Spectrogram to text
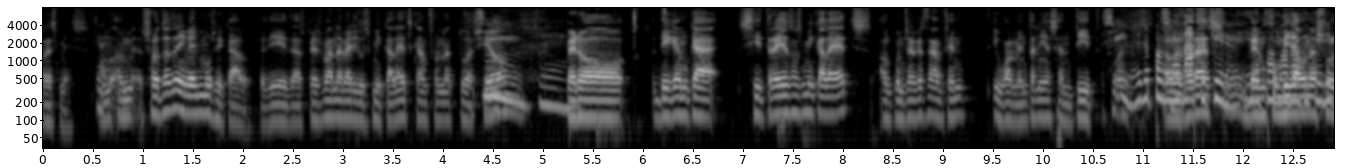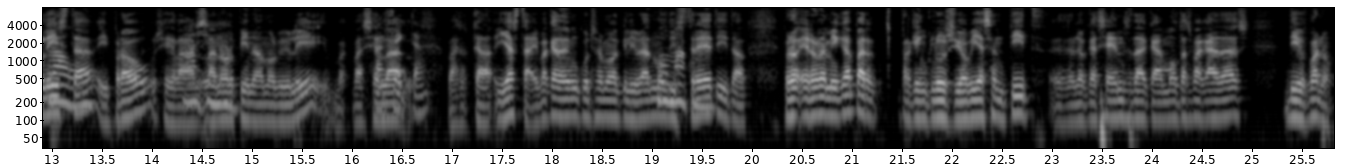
res més. M- Sobretot a nivell musical. Vull dir, després van haver-hi els Miquelets que van fer una actuació, Sí, sí. però diguem que si treies els Miquelets, el concert que estaven fent igualment tenia sentit. Sí. Era per Aleshores, que era. era vam convidar una solista prou. i prou, o sigui, la, Ah, sí. la Norpina amb el violí, va, va ser Perfecte. la... Va, quedar, I ja està, i va quedar un concert molt equilibrat, molt, Molt maco. distret i tal. Però era una mica per, perquè inclús jo havia sentit, és allò que sents de que moltes vegades dius, bueno,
